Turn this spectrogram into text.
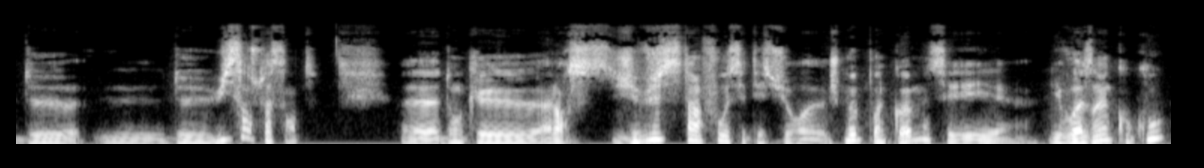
de de 860. Euh, donc euh, alors j'ai vu cette info, c'était sur euh, shmup.com, c'est les, les voisins, coucou.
